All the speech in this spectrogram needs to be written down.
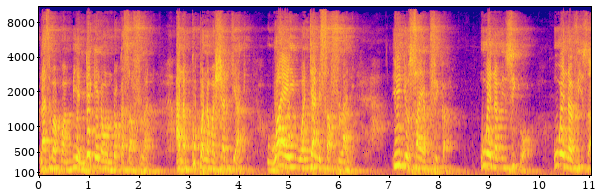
Lazima akwambie ndege inaondoka saa fulani. Anakupa na masharti yake. Uwae uwanjani saa fulani. Hii ndio saa ya kufika. Uwe na mizigo. Uwe na visa.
